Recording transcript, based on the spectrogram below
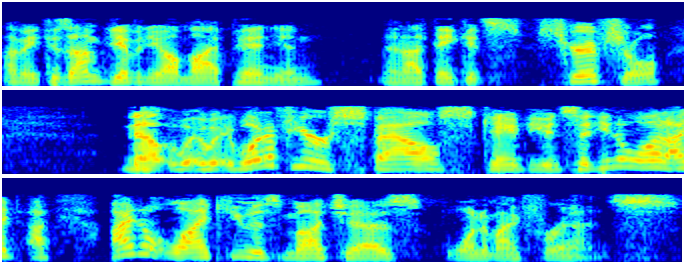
I mean, because I'm giving you all my opinion, and I think it's scriptural. Now, what if your spouse came to you and said, "You know what? I I, I don't like you as much as one of my friends,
